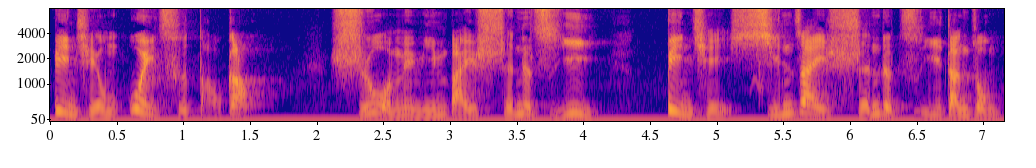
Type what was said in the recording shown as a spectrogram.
并且我们为此祷告，使我们明白神的旨意，并且行在神的旨意当中。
